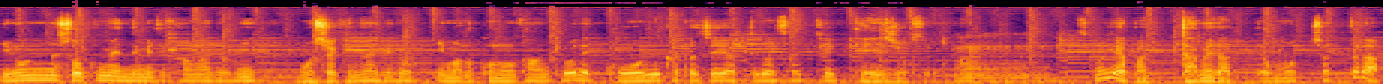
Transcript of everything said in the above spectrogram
いろんな側面で見て考えた時に、申し訳ないけど、今のこの環境でこういう形でやってくださいっていう提示をするとか、うん。それでやっぱダメだって思っちゃったら、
